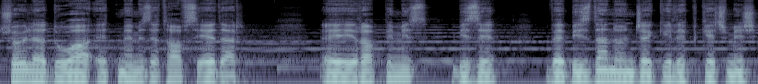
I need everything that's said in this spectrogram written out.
şöyle dua etmemizi tavsiye eder. Ey Rabbimiz bizi ve bizden önce gelip geçmiş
